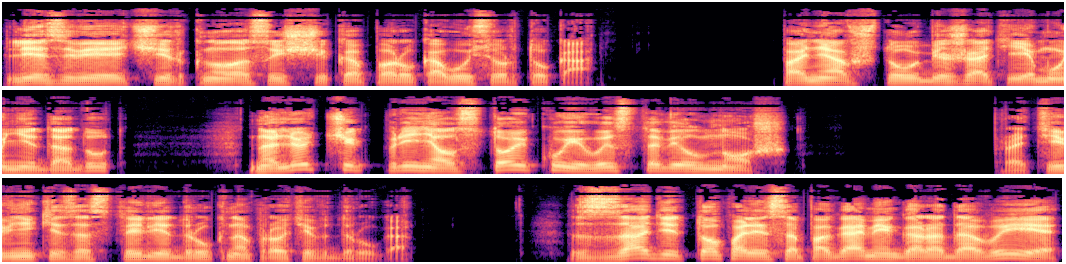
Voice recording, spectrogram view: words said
Лезвие чиркнуло сыщика по рукаву сюртука. Поняв, что убежать ему не дадут, налетчик принял стойку и выставил нож. Противники застыли друг напротив друга. Сзади топали сапогами городовые,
